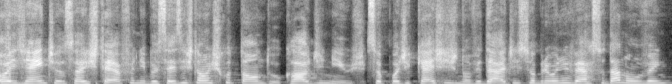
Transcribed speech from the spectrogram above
Oi, gente, eu sou a Stephanie e vocês estão escutando o Cloud News, seu podcast de novidades sobre o universo da nuvem.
